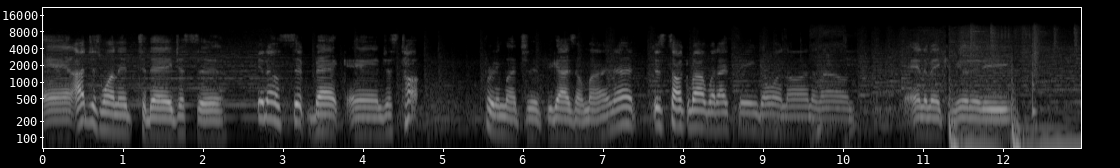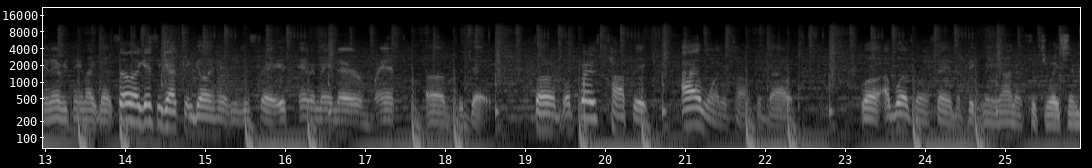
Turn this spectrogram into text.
And I just wanted today just to, you know, sit back and just talk pretty much, if you guys don't mind. Uh, just talk about what I've seen going on around the anime community and everything like that. So I guess you guys can go ahead and just say it's Anime Nerd Rant of the Day. So the first topic I want to talk about, well, I was going to say the Vic Mignogna situation,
